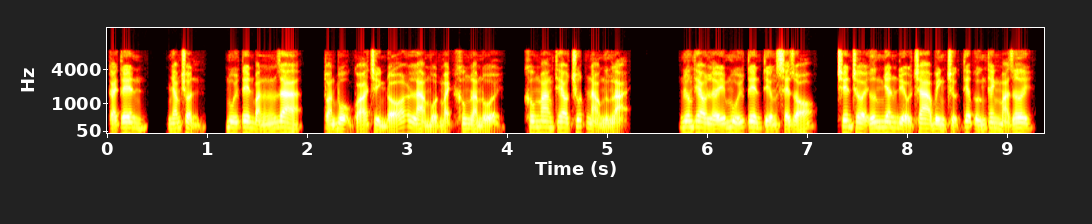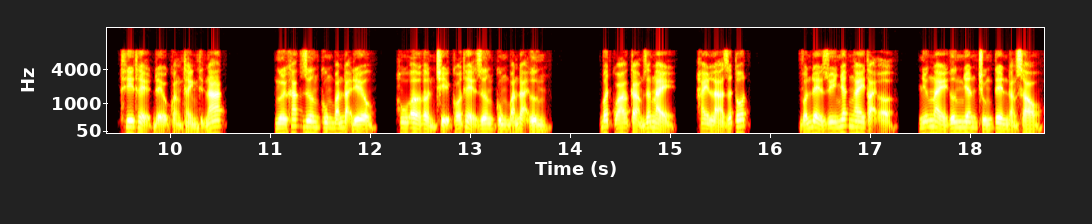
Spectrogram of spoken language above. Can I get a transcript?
cái tên, nhắm chuẩn, mũi tên bắn ra, toàn bộ quá trình đó là một mạch không làm nổi, không mang theo chút nào ngừng lại. Nương theo lấy mũi tên tiếng xe gió, trên trời ưng nhân điều tra binh trực tiếp ứng thanh mà rơi, thi thể đều càng thành thịt nát. Người khác dương cung bắn đại điêu, hù ở ẩn chỉ có thể dương cung bắn đại ưng. Bất quá cảm giác này, hay là rất tốt. Vấn đề duy nhất ngay tại ở, những này ưng nhân chúng tên đằng sau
